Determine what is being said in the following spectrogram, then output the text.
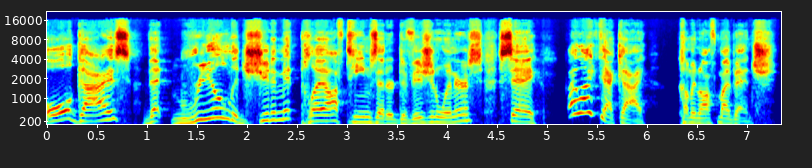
all guys that real legitimate playoff teams that are division winners say, I like that guy coming off my bench.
